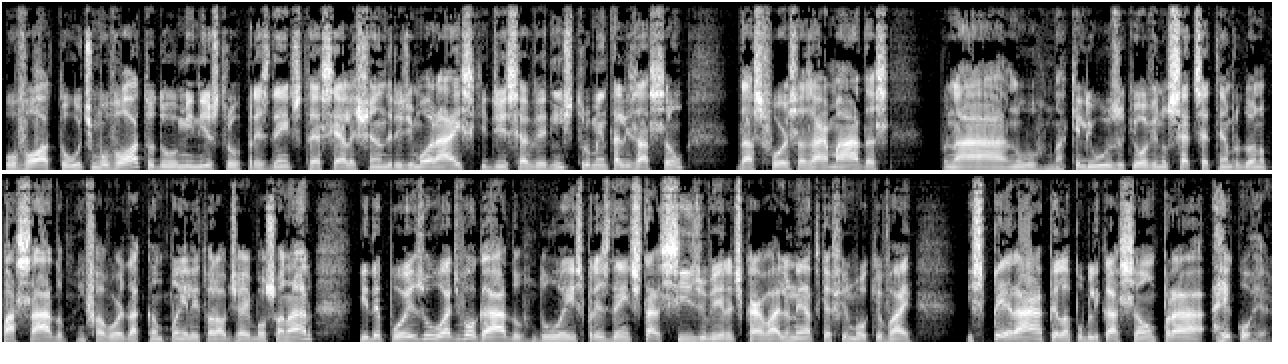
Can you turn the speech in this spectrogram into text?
O voto, o último voto do ministro presidente do TSE, Alexandre de Moraes, que disse haver instrumentalização das Forças Armadas na, no, naquele uso que houve no 7 de setembro do ano passado em favor da campanha eleitoral de Jair Bolsonaro, e depois o advogado do ex-presidente Tarcísio Vieira de Carvalho Neto, que afirmou que vai esperar pela publicação para recorrer.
